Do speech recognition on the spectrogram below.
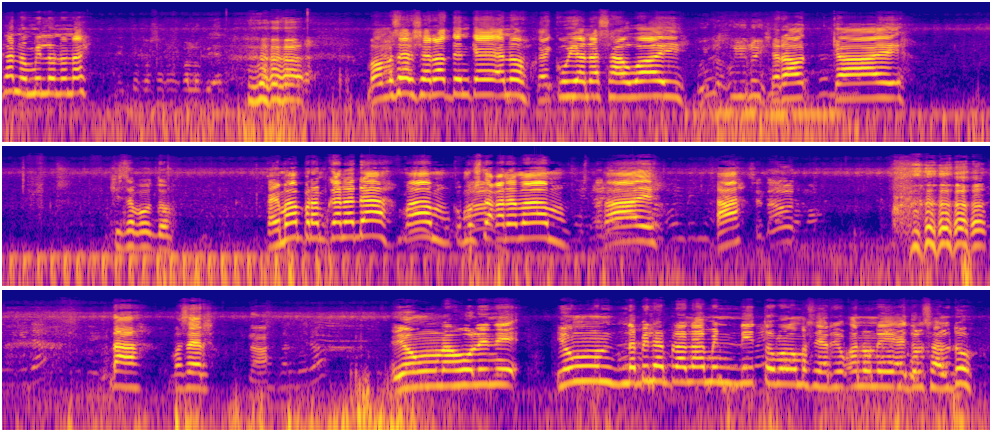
Kano melon na nay? Dito ko sa kalubian. Mama sir, shoutout din kay ano, kay Kuya na sa Hawaii. Uy. Shoutout kay Kinsa po to? Kay Ma'am from Canada. Ma'am, kumusta ka na, Ma'am? Hi. Ha? Set out. Ta, maser. Na. Yung nahuli ni yung nabilhan pala namin dito mga maser, yung ano ni Idol Saldo.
